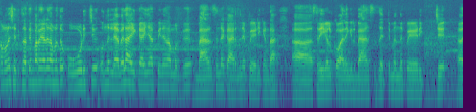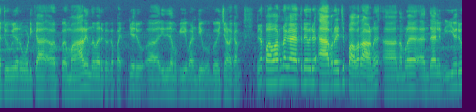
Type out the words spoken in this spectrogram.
നമ്മൾ ശരിക്കും സത്യം പറഞ്ഞാൽ നമ്മളിത് ഓടിച്ച് ഒന്ന് ലെവലായി കഴിഞ്ഞാൽ പിന്നെ നമുക്ക് ബാലൻസിന്റെ കാര്യത്തിന് പേടിക്കേണ്ട. സ്ത്രീകൾക്കോ അല്ലെങ്കിൽ ബാലൻസ് തെറ്റുമെന്ന് പേടിച്ച് ടൂ വീലർ ഓടിക്കാൻ മാറി നിന്നവർക്കൊക്കെ പറ്റിയൊരു രീതിയിൽ നമുക്ക് ഈ വണ്ടി ഉപയോഗിച്ച് നടക്കാം. പിന്നെ പവറിന്റെ കാര്യത്തിൽ ഒരു ആവറേജ് പവറാണ് നമ്മൾ എന്തായാലും ഈ ഒരു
